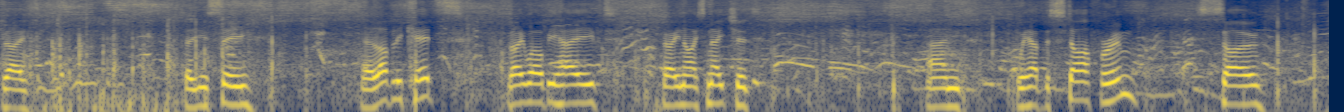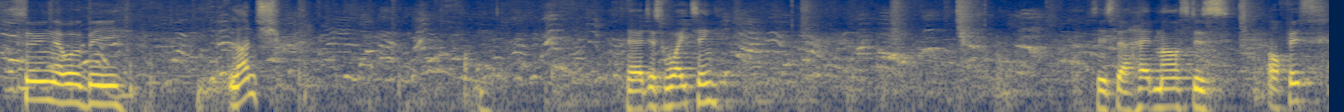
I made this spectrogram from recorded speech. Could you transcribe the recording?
So, so you can see they're lovely kids very well behaved very nice natured and we have the staff room so soon there will be lunch. They're just waiting. This is the headmaster's office.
